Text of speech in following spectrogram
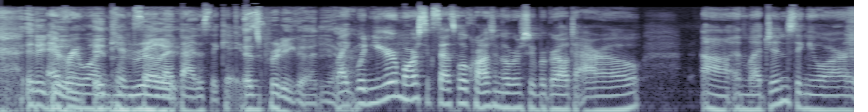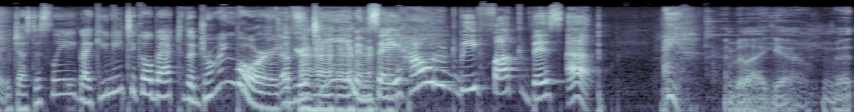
everyone can really, say that that is the case. It's pretty good. Yeah. Like when you're more successful crossing over Supergirl to Arrow uh, and Legends than you are Justice League, like you need to go back to the drawing board of your team and say, how did we fuck this up? Man, I'd be like, yeah, but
